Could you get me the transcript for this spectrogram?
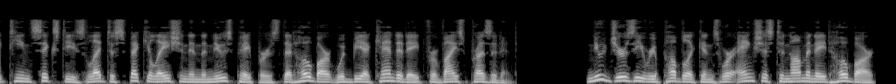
1860s led to speculation in the newspapers that Hobart would be a candidate for vice president. New Jersey Republicans were anxious to nominate Hobart,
